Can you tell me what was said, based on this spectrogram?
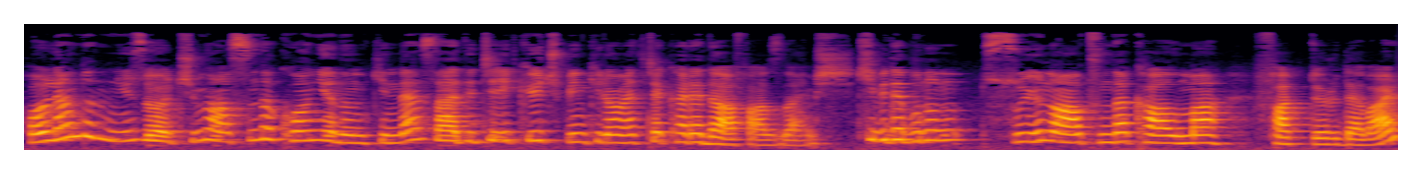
Hollanda'nın yüz ölçümü aslında Konya'nınkinden sadece 2-3 bin kilometre kare daha fazlaymış. Ki bir de bunun suyun altında kalma faktörü de var.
